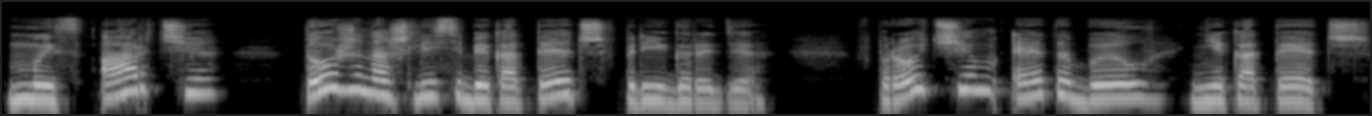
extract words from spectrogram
Мы с Арчи тоже нашли себе коттедж в пригороде. Впрочем, это был не коттедж.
